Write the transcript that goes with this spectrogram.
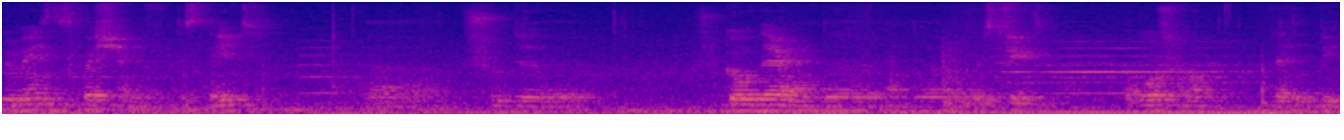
remains this question if the state uh, should, uh, should go there and, uh, and restrict abortion or let it be.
